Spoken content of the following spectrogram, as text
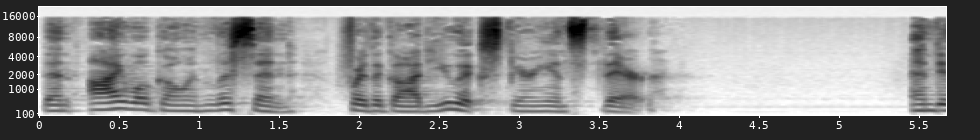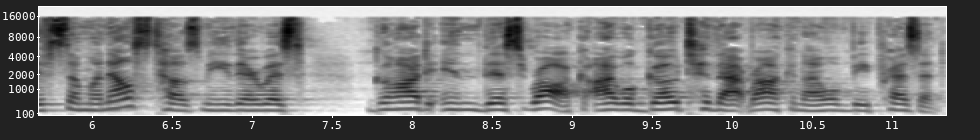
then I will go and listen for the God you experienced there. And if someone else tells me there was God in this rock. I will go to that rock and I will be present.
